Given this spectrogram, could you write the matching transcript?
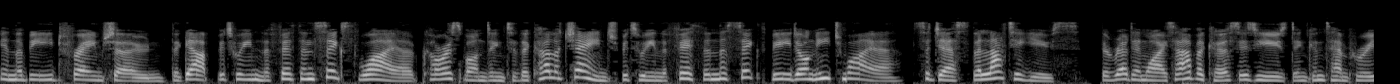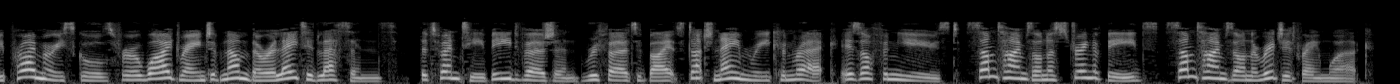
In the bead frame shown, the gap between the fifth and sixth wire, corresponding to the color change between the fifth and the sixth bead on each wire, suggests the latter use. The red and white abacus is used in contemporary primary schools for a wide range of number-related lessons. The 20-bead version, referred to by its Dutch name Rekenrek, is often used, sometimes on a string of beads, sometimes on a rigid framework.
